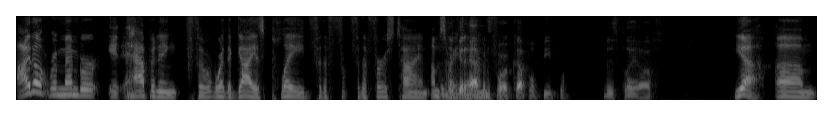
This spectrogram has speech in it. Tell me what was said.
I don't remember it happening for where the guy has played for the for the first time. I'm sorry, It could happen for a couple people this playoff. Yeah, um,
